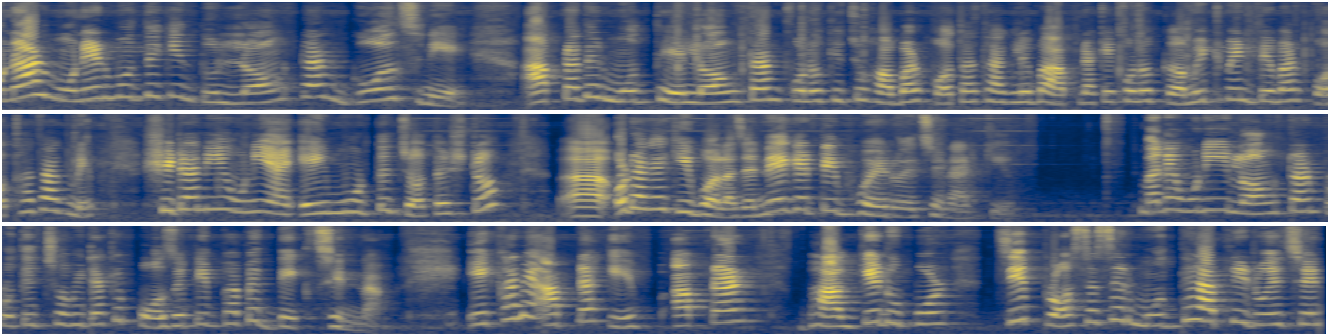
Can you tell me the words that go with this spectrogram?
ওনার মনের মধ্যে কিন্তু লং টার্ম গোলস নিয়ে, আপনাদের মধ্যে লং টার্ম কোনো কিছু হবার কথা থাকলে বা আপনাকে কোনো কমিটমেন্ট দেবার কথা থাকলে, সেটা নিয়ে উনি এই মুহূর্তে যথেষ্ট ওটাকে কি বলা যায় নেগেটিভ হয়ে রয়েছেন আর কি। মানে উনি লং টার্ম প্রতিচ্ছবিটাকে পজিটিভভাবে দেখছেন না। এখানে আপনাকে, আপনার ভাগ্যের উপর যে প্রসেসের মধ্যে আপনি রয়েছেন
